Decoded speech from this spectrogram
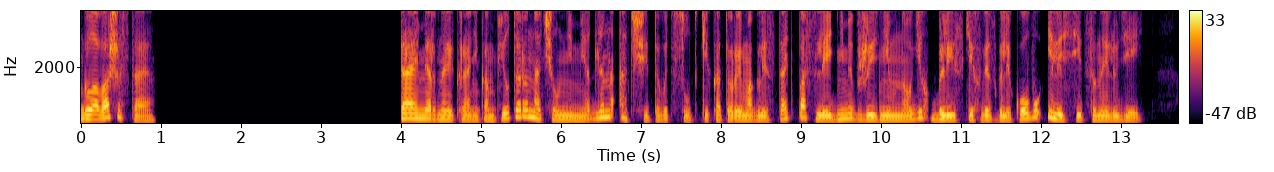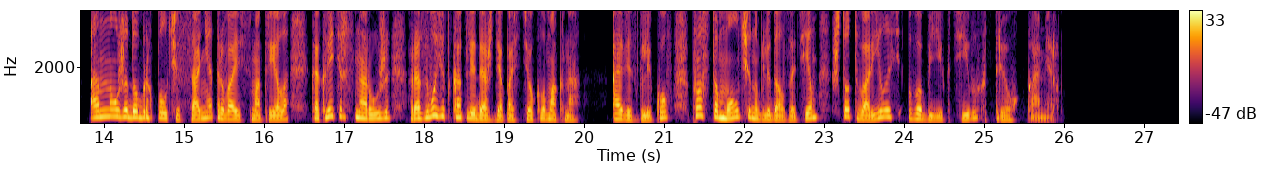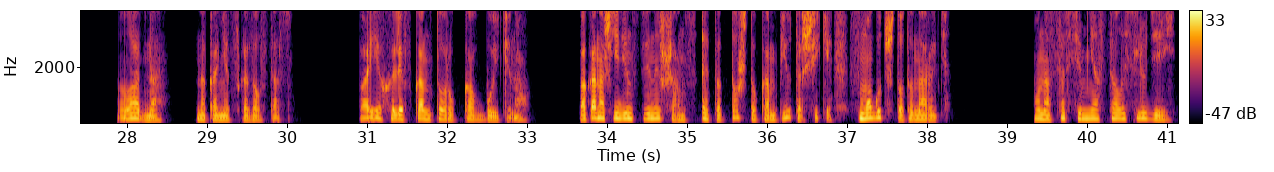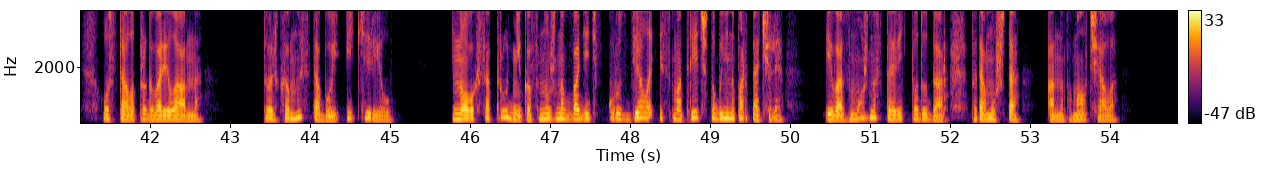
Глава шестая. Таймер на экране компьютера начал немедленно отсчитывать сутки, которые могли стать последними в жизни многих близких Визглякову и Лисицыной людей. Анна уже добрых полчаса, не отрываясь, смотрела, как ветер снаружи развозит капли дождя по стеклам окна, а Визгляков просто молча наблюдал за тем, что творилось в объективах трех камер. «Ладно», — наконец сказал Стас. «Поехали в контору к Ковбойкину». Пока наш единственный шанс — это то, что компьютерщики смогут что-то нарыть. «У нас совсем не осталось людей», — устало проговорила Анна. «Только мы с тобой и Кирилл. Новых сотрудников нужно вводить в курс дела и смотреть, чтобы не напортачили. И, возможно, ставить под удар, потому что...» — Анна помолчала.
